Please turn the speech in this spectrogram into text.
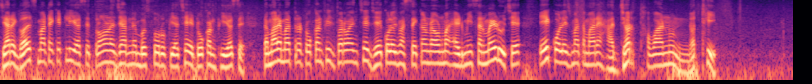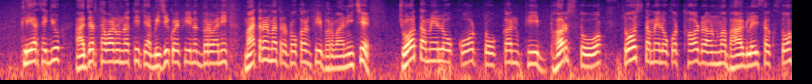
જ્યારે ગર્લ્સ માટે કેટલી હશે? ત્રણ હજાર ને બસો રૂપિયા છે એ ટોકન ફી હશે. તમારે માત્ર ટોકન ફી જ ભરવાની છે. જે કોલેજમાં સેકન્ડ રાઉન્ડમાં એડમિશન મળ્યું છે, એ કોલેજમાં તમારે હાજર થવાનું નથી. ક્લિયર થઈ ગયું? હાજર થવાનું નથી, ત્યાં બીજી કોઈ ફી નથી ભરવાની. માત્ર માત્ર ટોકન ફી ભરવાની છે. જો તમે લોકો ટોકન ફી ભરશો તો જ તમે લોકો થર્ડ રાઉન્ડમાં ભાગ લઈ શકશો.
